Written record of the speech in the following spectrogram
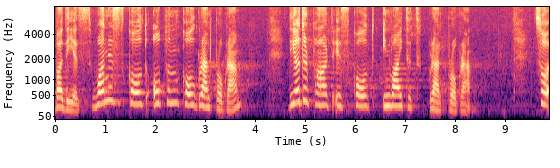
bodies. One is called Open Call Grant Program. The other part is called Invited Grant Program. So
